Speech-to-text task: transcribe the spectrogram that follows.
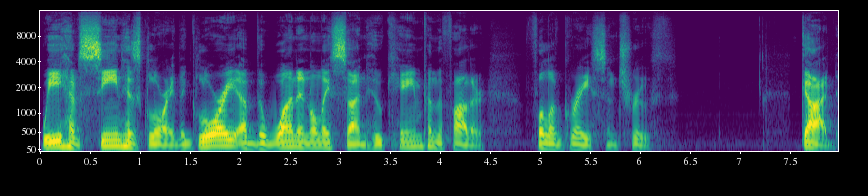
We have seen his glory, the glory of the one and only Son who came from the Father, full of grace and truth. God,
